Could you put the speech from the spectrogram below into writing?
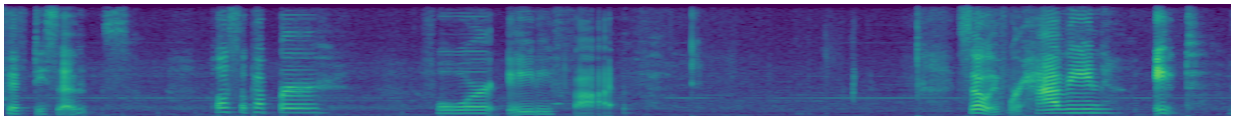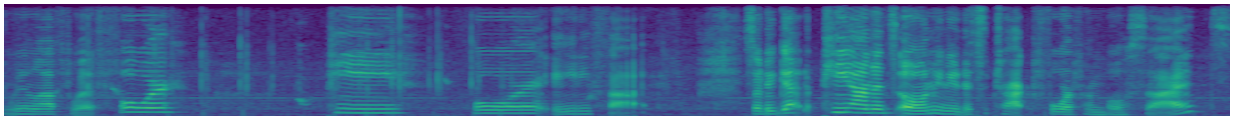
50 cents, plus the pepper, 485. So if we're having 8, we're left with 4. P 485. So to get P on its own, we need to subtract 4 from both sides.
